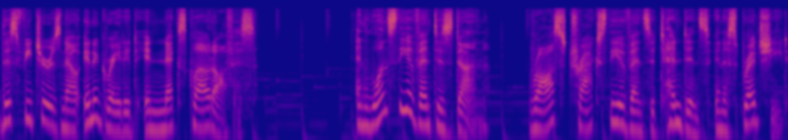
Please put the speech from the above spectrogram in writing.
This feature is now integrated in Nextcloud Office. And once the event is done, Ross tracks the event's attendance in a spreadsheet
